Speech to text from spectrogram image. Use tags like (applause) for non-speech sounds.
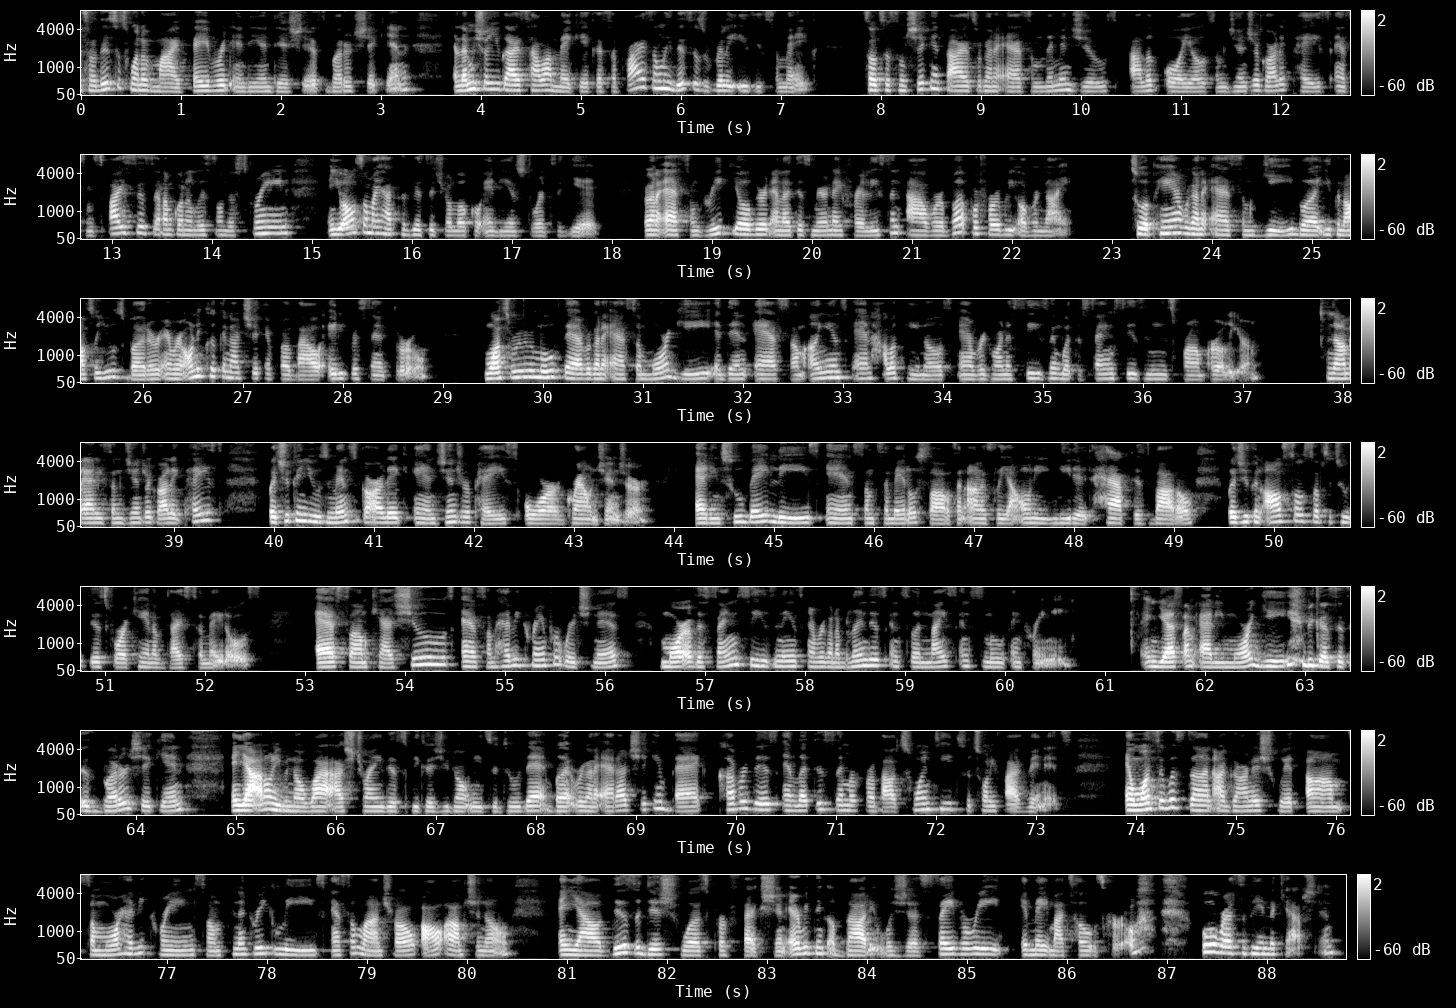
So this is one of my favorite Indian dishes, butter chicken. And let me show you guys how I make it because surprisingly, this is really easy to make. So to some chicken thighs, we're going to add some lemon juice, olive oil, some ginger garlic paste, and some spices that I'm going to list on the screen. And you also might have to visit your local Indian store to get. We're going to add some Greek yogurt and let this marinate for at least an hour, but preferably overnight. To a pan, we're going to add some ghee, but you can also use butter. And we're only cooking our chicken for about 80% through. Once we remove that, we're going to add some more ghee and then add some onions and jalapenos. And we're going to season with the same seasonings from earlier. Now I'm adding some ginger garlic paste, but you can use minced garlic and ginger paste or ground ginger. Adding two bay leaves and some tomato sauce. And honestly, I only needed half this bottle, but you can also substitute this for a can of diced tomatoes. Add some cashews and some heavy cream for richness, more of the same seasonings, and we're going to blend this into a nice and smooth and creamy. And yes, I'm adding more ghee (laughs) because this is butter chicken. And yeah, I don't even know why I strained this because you don't need to do that. But we're going to add our chicken back, cover this, and let this simmer for about 20 to 25 minutes. And once it was done, I garnished with um, some more heavy cream, some fenugreek leaves, and cilantro, all optional. And y'all, this dish was perfection. Everything about it was just savory. It made my toes curl. (laughs) Full recipe in the caption.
